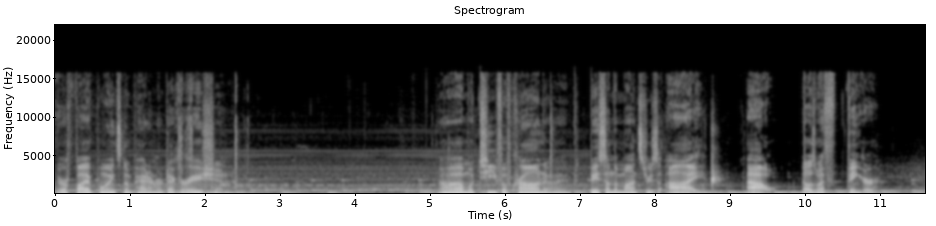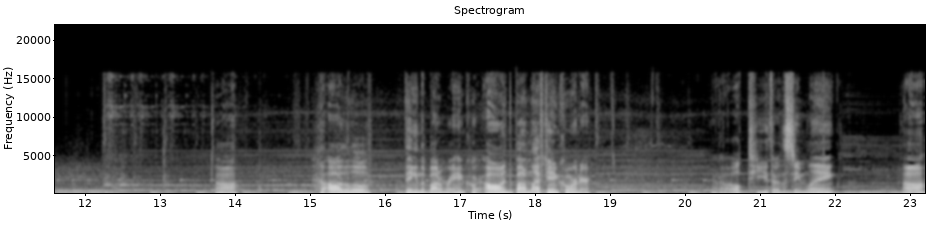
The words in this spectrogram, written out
There are five points, no pattern or decoration. Uh, motif of crown uh, based on the monster's eye. Ow. That was my finger. Aw. oh, the little thing in the bottom right hand corner. Oh, in the bottom left hand corner. All teeth are the same length. Ah.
